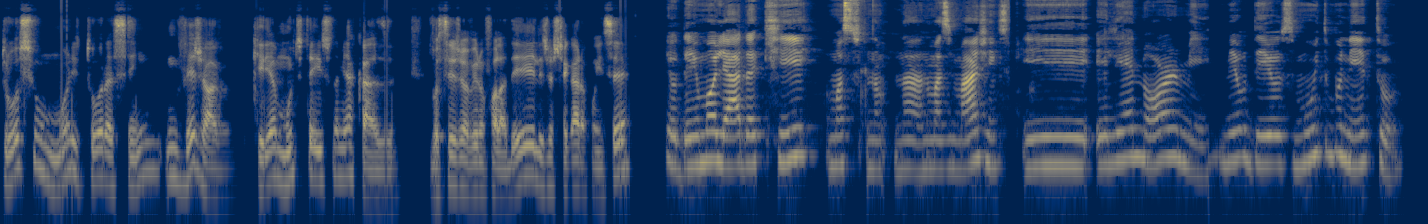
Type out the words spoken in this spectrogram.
trouxe um monitor assim invejável. Queria muito ter isso na minha casa. Vocês já ouviram falar dele? Já chegaram a conhecer? Eu dei uma olhada aqui, umas, na, na, numas imagens, e ele é enorme. Meu Deus, muito bonito.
